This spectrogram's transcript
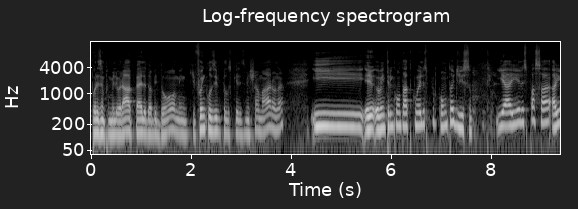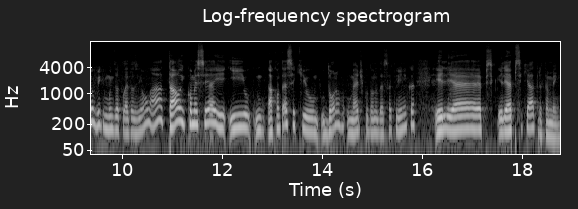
por exemplo, melhorar a pele do abdômen, que foi inclusive pelos que eles me chamaram, né? E eu entrei em contato com eles por conta disso. E aí eles passaram, aí eu vi que muitos atletas iam lá, tal, e comecei a ir. E acontece que o, dono, o médico dono dessa clínica, ele é ps- ele é psiquiatra também.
